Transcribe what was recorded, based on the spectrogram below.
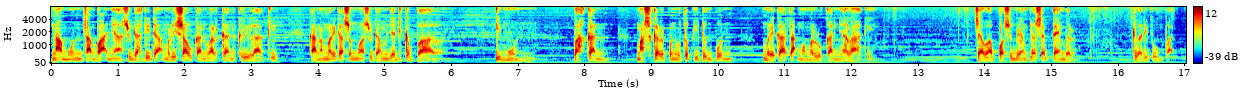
Namun tampaknya sudah tidak merisaukan warga negeri lagi karena mereka semua sudah menjadi kebal, imun, bahkan masker penutup hidung pun mereka tak memerlukannya lagi. Jawa Pos 19 September 2004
